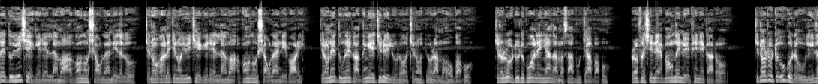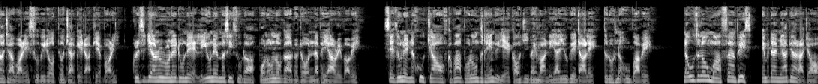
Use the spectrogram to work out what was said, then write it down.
လည်းသူရွေးချယ်ခဲ့တဲ့လမ်းမှာအကောင်းဆုံးရှောက်လန်းနေတယ်လို့ကျွန်တော်ကလည်းကျွန်တော်ရွေးချယ်ခဲ့တဲ့လမ်းမှာအကောင်းဆုံးရှောက်လန်းနေပါတယ်။ကျွန်တော်နဲ့သူနဲ့ကတငယ်ချင်းတွေလို့တော့ကျွန်တော်ပြောတာမဟုတ်ပါဘူး။ကျွန်တော်တို့အတူတကွလည်းညသာမစားဘူးကြပါဘူး။ professional အပေါင်းအသင်းတွေအဖြစ်နဲ့ကတော့ ကျွန်တော်တို့တဦးကိုတဦးလေးစားကြပါတယ်ဆိုပြီးတော့ပြောကြားခဲ့တာဖြစ်ပါတယ်။ခရစ္စတီယာနိုရိုနယ်ဒိုနဲ့လီယိုနယ်မက်ဆီဆိုတာဘောလုံးလောကအတွက်တော့နတ်ဖျားတွေပါပဲ။ဆယ်စုနှစ်နှစ်ခုကြာအောင်ကမ္ဘာဘောလုံးသတင်းတွေရဲ့ခေါင်းကြီးပိုင်းမှာနေရာယူခဲ့တာလေသူတို့နှစ်ဦးပါပဲ။နှစ်ဦးစလုံးမှာ fan base အင်မတန်များပြားတာကြောင့်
